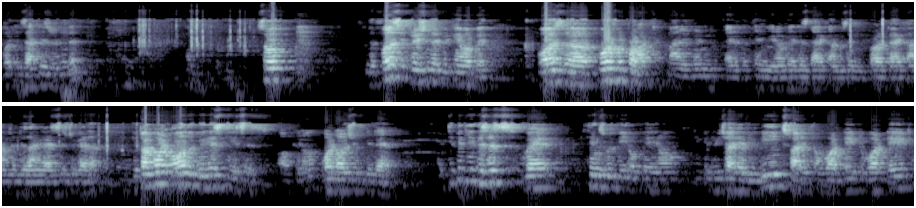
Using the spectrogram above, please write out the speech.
what exactly is written there? So the first iteration that we came up with was uh, more a product management kind of a thing, you know, where this guy comes and product guy comes and design guys sit together. We talk about all the various cases of, you know, what all should be there. And typically this is where things will be, okay, you know, you can recharge every week, starting from what date to what date,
